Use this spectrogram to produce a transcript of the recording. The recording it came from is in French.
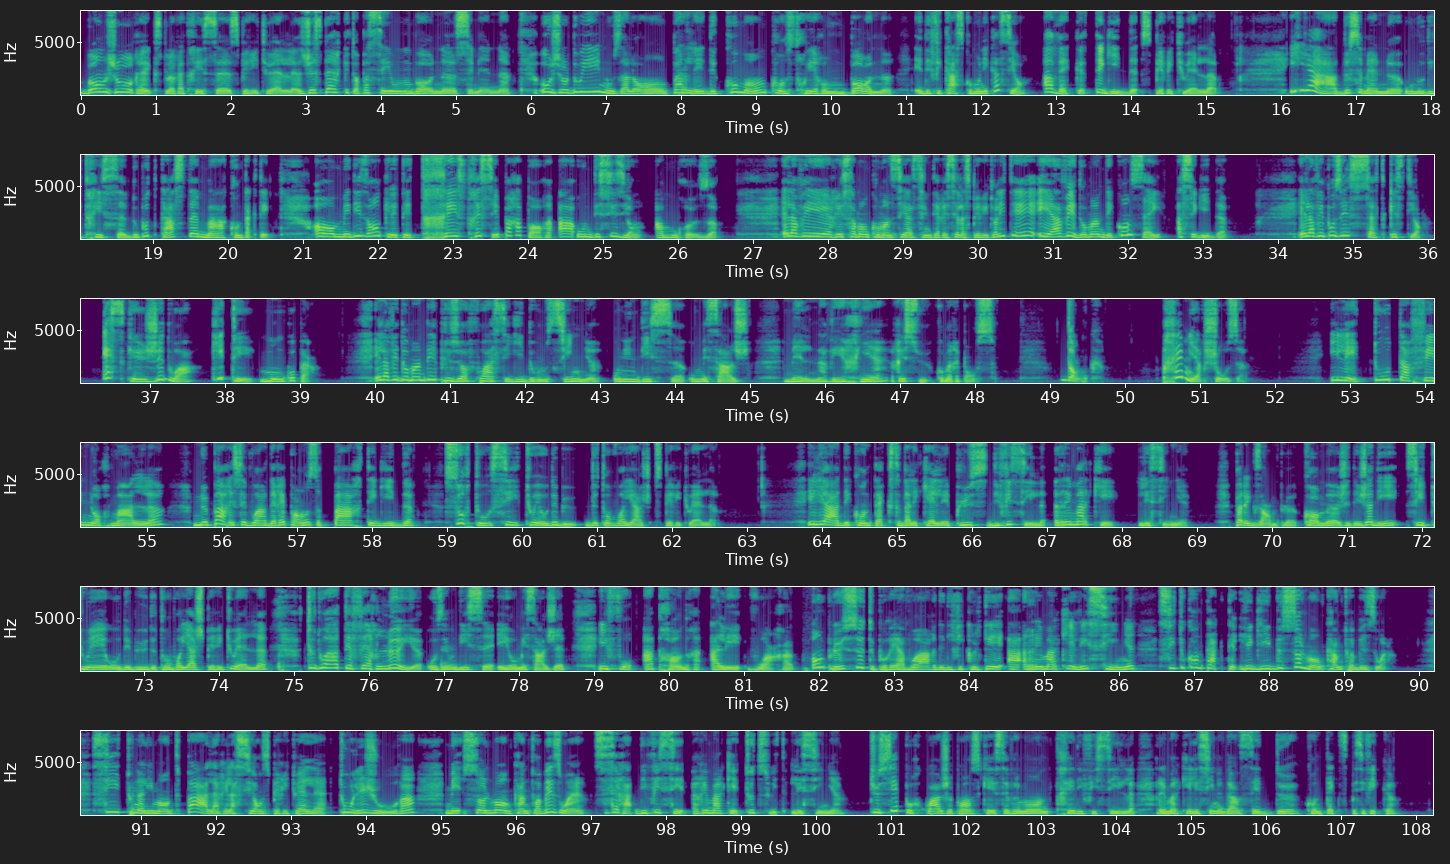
Bonjour, exploratrice spirituelle. J'espère que tu as passé une bonne semaine. Aujourd'hui, nous allons parler de comment construire une bonne et efficace communication avec tes guides spirituels. Il y a deux semaines, une auditrice du podcast m'a contactée en me disant qu'elle était très stressée par rapport à une décision amoureuse. Elle avait récemment commencé à s'intéresser à la spiritualité et avait demandé conseil à ses guides. Elle avait posé cette question. Est-ce que je dois quitter mon copain? Elle avait demandé plusieurs fois à ses guides un signe, un indice, un message, mais elle n'avait rien reçu comme réponse. Donc, première chose, il est tout à fait normal ne pas recevoir des réponses par tes guides, surtout si tu es au début de ton voyage spirituel. Il y a des contextes dans lesquels est plus difficile remarquer les signes. Par exemple, comme j'ai déjà dit, si tu es au début de ton voyage spirituel, tu dois te faire l'œil aux indices et aux messages. Il faut apprendre à les voir. En plus, tu pourrais avoir des difficultés à remarquer les signes si tu contactes les guides seulement quand tu as besoin. Si tu n'alimentes pas la relation spirituelle tous les jours, mais seulement quand tu as besoin, ce sera difficile de remarquer tout de suite les signes. Tu sais pourquoi je pense que c'est vraiment très difficile de remarquer les signes dans ces deux contextes spécifiques?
